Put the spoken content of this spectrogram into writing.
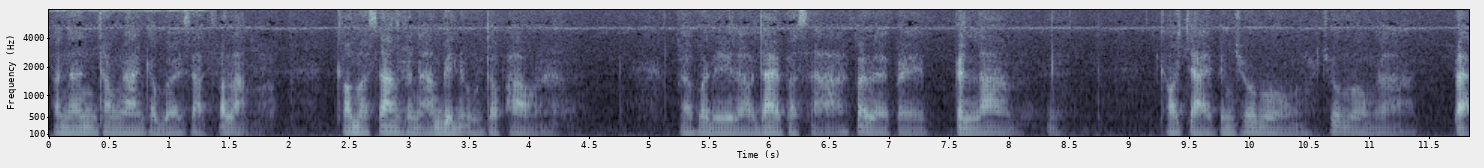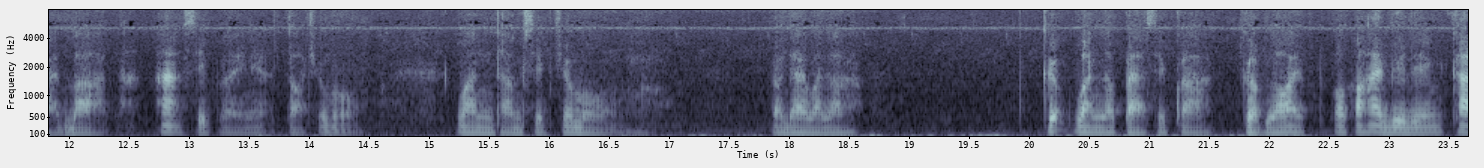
ตอนนั้นทำงานกับบริษัทฝรั่ง เขามาสร้างสนามบินอุตภาวนะแล้วพอดีเราได้ภาษาก็เลยไปเป็นล่าม เขาจ่ายเป็นชั่วโมง ชั่วโมงละแปดบาทห้าสิบอะไรเนี่ย ต่อชั่วโมง วันทำสิบชั่วโมง ก็ได้วันละเกือบวันละแปดสิบกว่าเกือบร้อยเพราะเขาให้บิลเลี้ยงค่า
